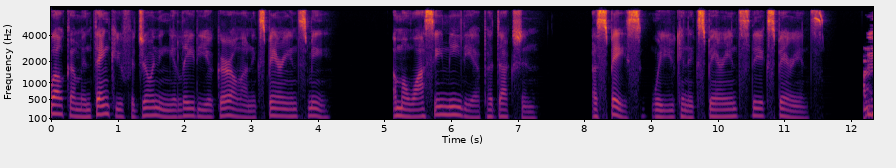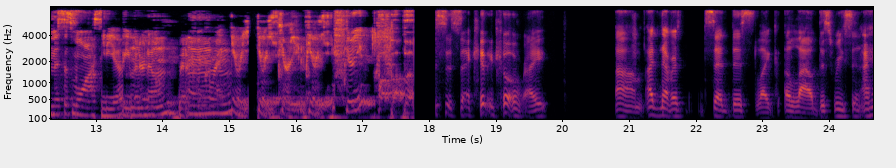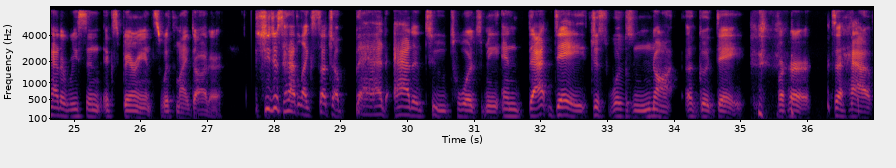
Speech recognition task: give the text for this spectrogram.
Welcome and thank you for joining your lady or girl on Experience Me, a Mawasi Media production, a space where you can experience the experience. This is Mawasi Media. You better know. Better mm-hmm. correct. Period. Period. Period. Period. Period. This is a second ago, right? Um, I've never said this like aloud. This recent, I had a recent experience with my daughter she just had like such a bad attitude towards me and that day just was not a good day for her to have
